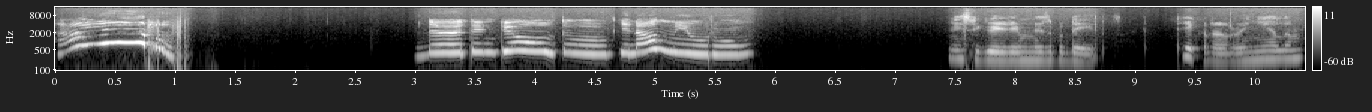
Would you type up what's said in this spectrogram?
Hayır. Dördüncü olduk. İnanmıyorum. Neyse görevimiz bu değil. Tekrar oynayalım.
